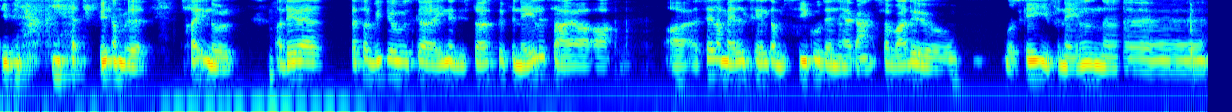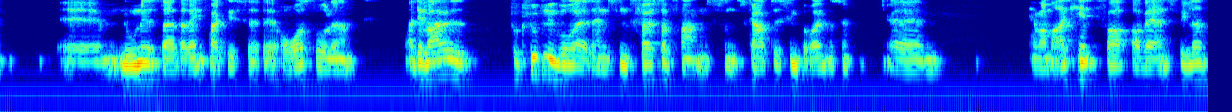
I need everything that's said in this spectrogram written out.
de vinder, ja, de vinder med 3-0. Og det er, altså, vidt jeg husker, en af de største finalesejre, og, og selvom alle talte om Sigo den her gang, så var det jo måske i finalen øh, øh, Nunes, der, der rent faktisk øh, overstrålede ham. Og det var vel på klubniveau, at han sådan først og fremmest sådan skabte sin berømmelse. Øh, han var meget kendt for at være en spiller,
